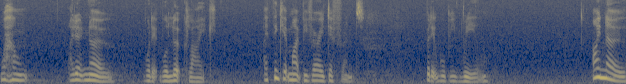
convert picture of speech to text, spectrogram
well, I don't know what it will look like. I think it might be very different, but it will be real. I know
